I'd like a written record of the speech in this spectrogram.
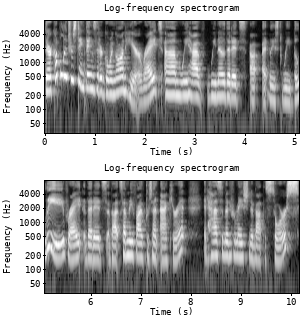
there are a couple interesting things that are going on here, right? Um, we have we know that it's uh, at least we believe, right, that it's about seventy five percent accurate. It has some information about the source.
